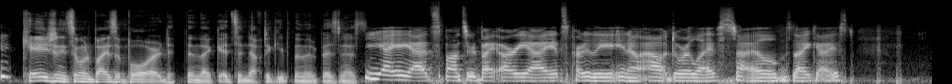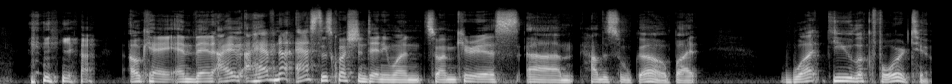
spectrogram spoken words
occasionally someone buys a board, then like it's enough to keep them in business. Yeah, yeah, yeah. It's sponsored by REI. It's part of the you know outdoor lifestyle zeitgeist. yeah. Okay, and then I I have not asked this question to anyone, so I'm curious um, how this will go. But what do you look forward to?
